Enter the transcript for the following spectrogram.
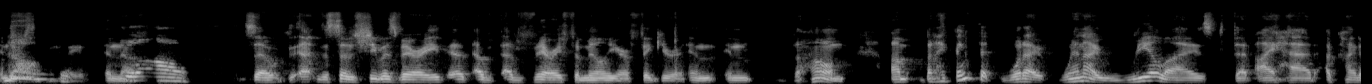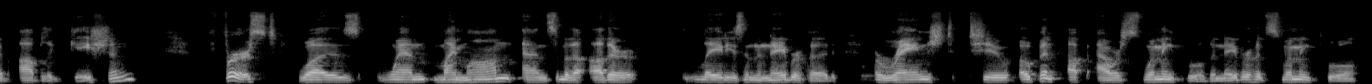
Interestingly enough. wow So, uh, so she was very a, a, a very familiar figure in in the home. Um, but I think that what I when I realized that I had a kind of obligation first was when my mom and some of the other ladies in the neighborhood arranged to open up our swimming pool, the neighborhood swimming pool,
